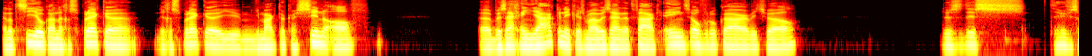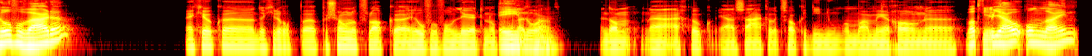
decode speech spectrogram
En dat zie je ook aan de gesprekken. De gesprekken, je, je maakt elkaar zinnen af. Eh, we zijn geen ja-knikkers, maar we zijn het vaak eens over elkaar, weet je wel. Dus het, is, het heeft zoveel waarde. Merk je ook eh, dat je er op eh, persoonlijk vlak heel veel van leert en op Enorm. En dan, nou ja, eigenlijk ook, ja, zakelijk zal ik het niet noemen, maar meer gewoon... Wat voor jou online,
